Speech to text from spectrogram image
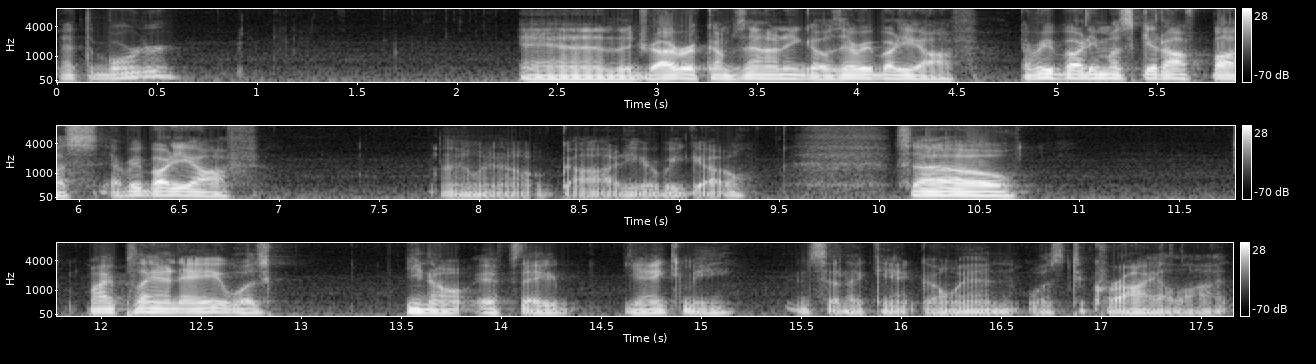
at the border. And the driver comes down and he goes, Everybody off. Everybody must get off bus. Everybody off. I went, Oh, God, here we go. So my plan A was, you know, if they yank me and said I can't go in, was to cry a lot.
